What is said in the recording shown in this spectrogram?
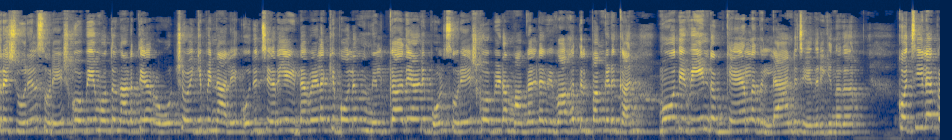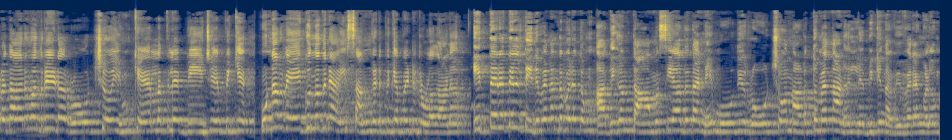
തൃശൂരിൽ സുരേഷ് ഗോപിയുമൊത്ത് നടത്തിയ റോഡ് ഷോയ്ക്ക് പിന്നാലെ ഒരു ചെറിയ ഇടവേളയ്ക്ക് പോലും നിൽക്കാതെയാണിപ്പോൾ സുരേഷ് ഗോപിയുടെ മകളുടെ വിവാഹത്തിൽ പങ്കെടുക്കാൻ മോദി വീണ്ടും കേരളത്തിൽ ലാൻഡ് ചെയ്തിരിക്കുന്നത്. കൊച്ചിയിലെ പ്രധാനമന്ത്രിയുടെ റോഡ് ഷോയും കേരളത്തിലെ ബി ജെ പിക്ക് ഉണർവേകുന്നതിനായി സംഘടിപ്പിക്കപ്പെട്ടിട്ടുള്ളതാണ്. ഇത്തരത്തിൽ തിരുവനന്തപുരത്തും അധികം താമസിയാതെ തന്നെ മോദി റോഡ് ഷോ നടത്തുമെന്നാണ് ലഭിക്കുന്ന വിവരങ്ങളും.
